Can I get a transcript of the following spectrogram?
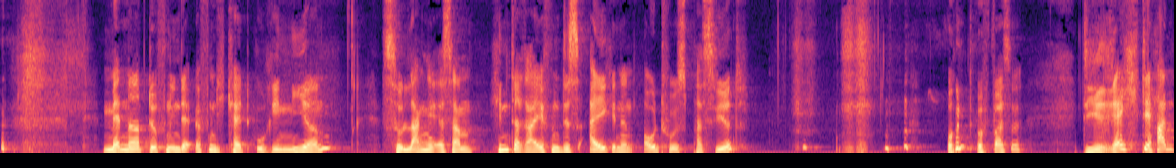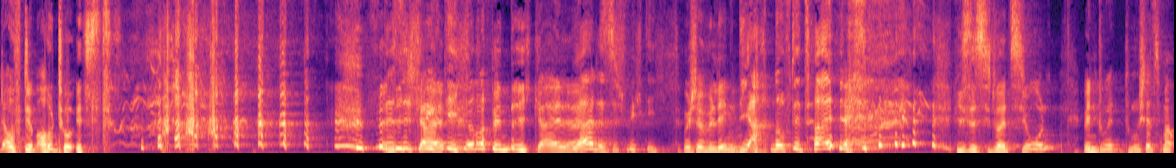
Männer dürfen in der Öffentlichkeit urinieren, solange es am Hinterreifen des eigenen Autos passiert. Und, aufpasse, die rechte Hand auf dem Auto ist. das ist wichtig, oder? Finde ich geil, ja. Ja, das ist wichtig. Du musst ja überlegen, Die achten auf Details. diese Situation, wenn du, du musst jetzt mal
